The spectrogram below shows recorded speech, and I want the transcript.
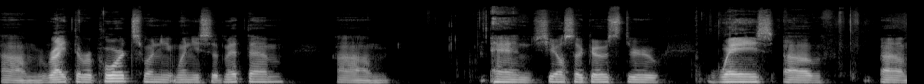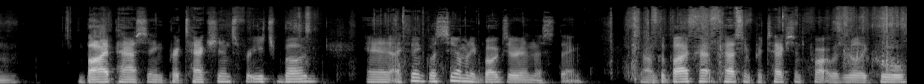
um, write the reports when you when you submit them, um, and she also goes through ways of um, bypassing protections for each bug. And I think, let's see how many bugs are in this thing. Um, the bypassing protections part was really cool.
